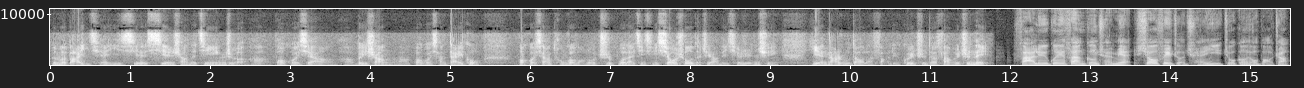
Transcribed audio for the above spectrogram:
那么把以前一些线上的经营者啊，包括像啊微商啊，包括像代购，包括像通过网络直播来进行销售的这样的一些人群，也纳入到了法律规制的范围之内。”法律规范更全面，消费者权益就更有保障。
